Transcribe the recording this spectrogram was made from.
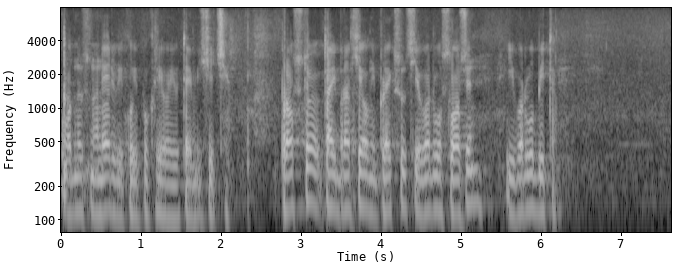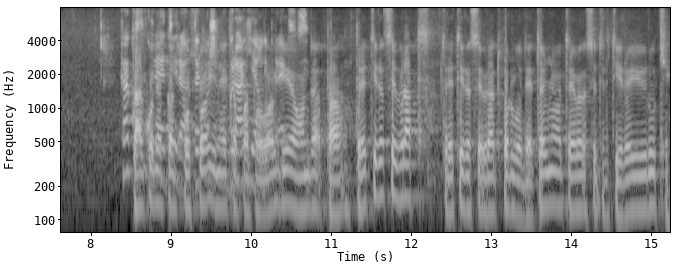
odnosno nervi koji pokrivaju te mišiće. Prosto taj brahijalni pleksus je vrlo složen i vrlo bitan. Kako Tako se da kad tretira, postoji neka patologija, onda pa tretira se vrat. Tretira se vrat vrlo detaljno, a treba da se tretiraju i ruke.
